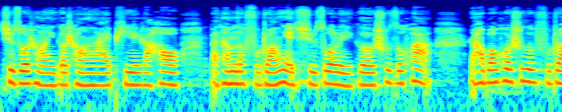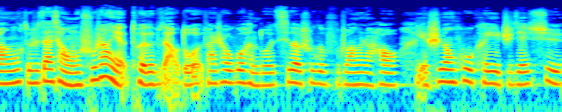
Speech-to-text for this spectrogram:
去做成了一个潮玩 IP，然后把他们的服装也去做了一个数字化，然后包括数字服装，就是在小红书上也推的比较多，发售过很多期的数字服装，然后也是用户可以直接去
